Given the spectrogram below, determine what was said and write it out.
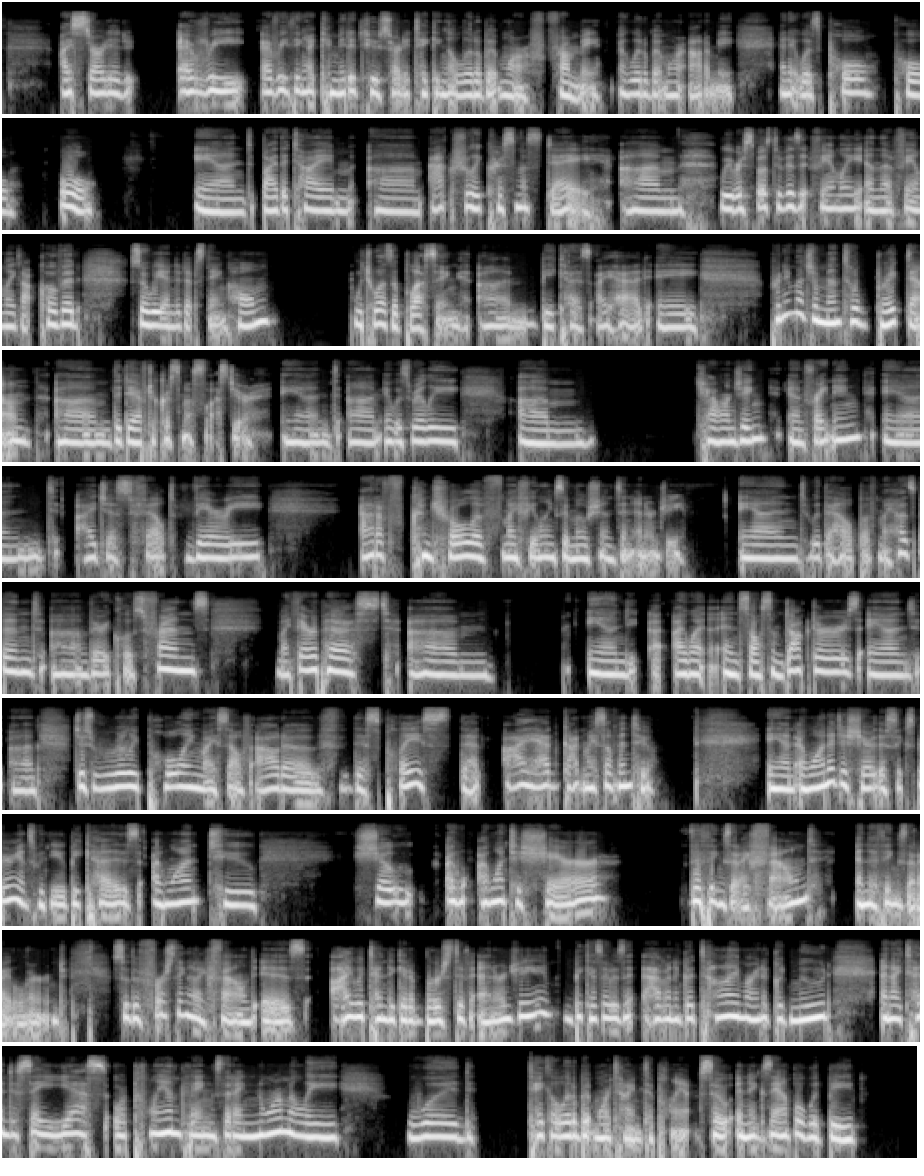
I started every everything I committed to started taking a little bit more from me, a little bit more out of me, and it was pull, pull, pull and by the time um, actually Christmas Day, um, we were supposed to visit family, and the family got COVID. So we ended up staying home, which was a blessing um, because I had a pretty much a mental breakdown um, the day after Christmas last year. And um, it was really um, challenging and frightening. And I just felt very out of control of my feelings, emotions, and energy. And with the help of my husband, uh, very close friends, my therapist, um, and I went and saw some doctors and um, just really pulling myself out of this place that I had gotten myself into. And I wanted to share this experience with you because I want to show I, I want to share the things that I found and the things that I learned. So, the first thing that I found is I would tend to get a burst of energy because I was having a good time or in a good mood. And I tend to say yes or plan things that I normally would take a little bit more time to plan. So, an example would be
